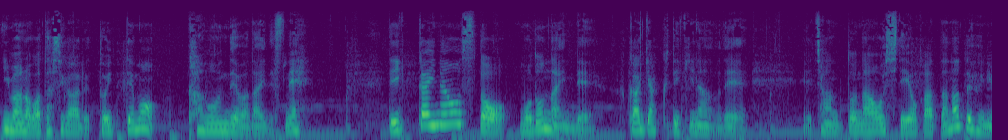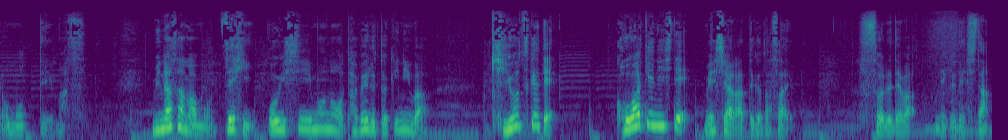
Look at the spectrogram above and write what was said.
今の私があると言っても過言ではないですね。で一回直すと戻んないんで不可逆的なのでちゃんと直してよかったなというふうに思っています。皆様も是非美味しいものを食べる時には気をつけて小分けにして召し上がってください。それではめぐでした。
